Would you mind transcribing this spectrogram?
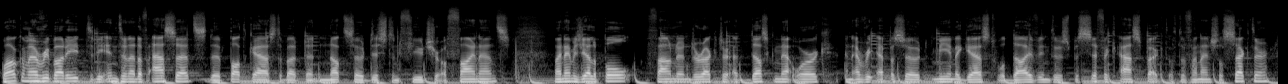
Welcome, everybody, to the Internet of Assets, the podcast about the not so distant future of finance. My name is Jelle Pol, founder and director at Dusk Network. And every episode, me and a guest will dive into a specific aspect of the financial sector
